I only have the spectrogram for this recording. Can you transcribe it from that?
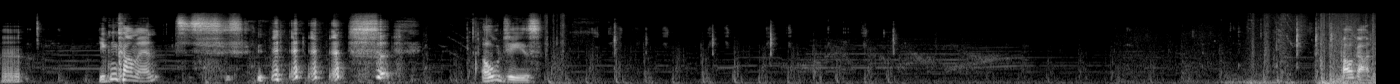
Uh, you can come in. oh, jeez. Oh god.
